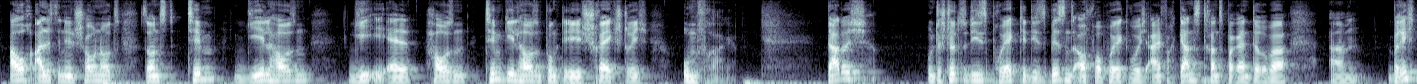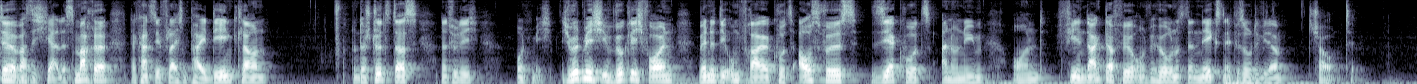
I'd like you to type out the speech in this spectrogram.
Auch alles in den Show Notes. Sonst Tim Gehlhausen, G-E-L Hausen, timgehlhausen.de-umfrage. Dadurch unterstütze dieses Projekt dieses Business-Aufbauprojekt, wo ich einfach ganz transparent darüber ähm, berichte, was ich hier alles mache. Da kannst du dir vielleicht ein paar Ideen klauen unterstützt das natürlich und mich. Ich würde mich wirklich freuen, wenn du die Umfrage kurz ausfüllst, sehr kurz, anonym und vielen Dank dafür und wir hören uns in der nächsten Episode wieder. Ciao, Tim.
